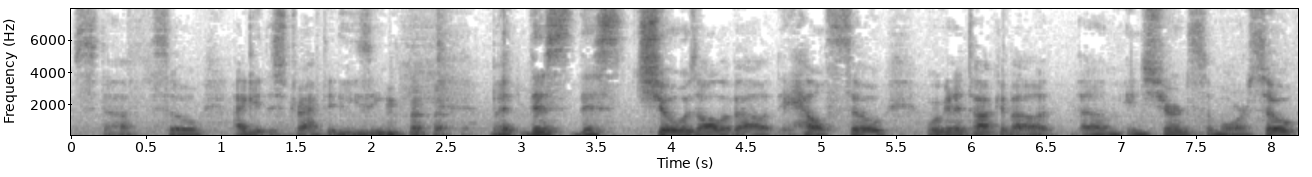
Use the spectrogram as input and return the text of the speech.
stuff, so I get distracted easy. but this this show is all about health, so we're going to talk about um, insurance some more. So,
